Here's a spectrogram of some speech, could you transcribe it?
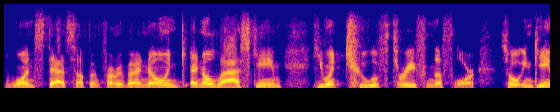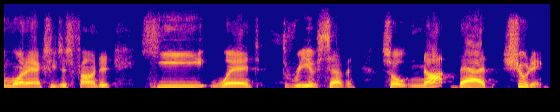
one stats up in front of me, but I know in, I know last game he went two of three from the floor. So in game one, I actually just found it. He went three of seven. So not bad shooting,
